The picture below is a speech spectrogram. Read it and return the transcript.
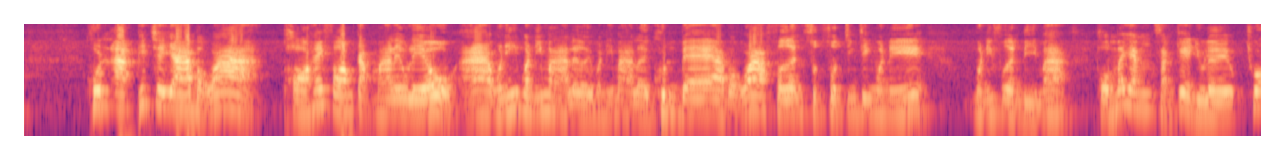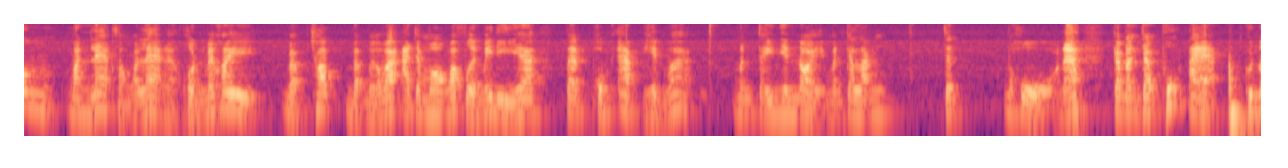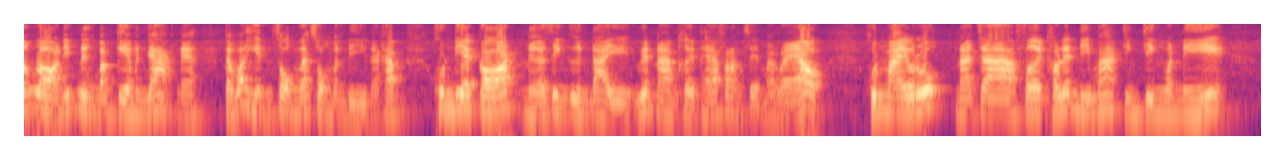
คุณอภิชยาบอกว่าขอให้ฟอร์มกลับมาเร็วๆ อ่า วันนี้วันนี้มาเลยวันนี้มาเลย คุณแบร์บอกว่าเฟิร์นสุดๆ จริง ๆ วันนี้ วันนี้เฟิร์นดีมาก ผมก็ยังสังเกตอยู่เลยช่วงวันแรกสองวันแรกอะคนไม่ค่อยแบบชอบแบบเหมือนว่าอาจจะมองว่าเฟิร์นไม่ดีใช่ไหมแต่ผมแอบเห็นว่ามันใจเย็นหน่อย มันกำลังจะโอ้โหนะกำลังจะพุแตก คุณต้องรอนิดนึงบางเกมมันยากเนี่ยแต่ว่าเห็นทรงและทรงมันดีนะครับ คุณเดียกอสเหนือสิ่งอื่นใด เวียดนามเคยแพ้ฝรั่งเศสมาแล้ว คุณไมรุ นาจาเฟิร์นเขาเล่นดีมากจริง ๆ วันนี้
